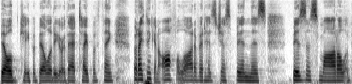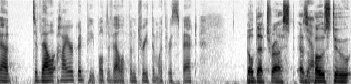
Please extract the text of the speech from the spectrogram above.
build capability or that type of thing. But I think an awful lot of it has just been this business model about develop, hire good people, develop them, treat them with respect. Build that trust as Yeah. opposed to,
